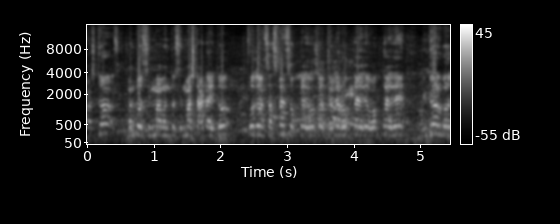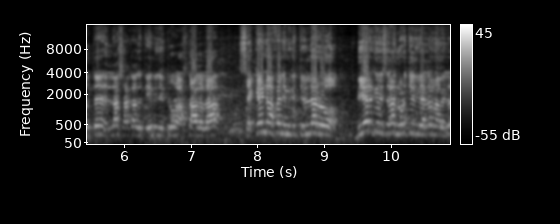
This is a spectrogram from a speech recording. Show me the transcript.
ಫಸ್ಟ್ ಬಂತು, ಸಿನಿಮಾ ಬಂತು, ಸಿನಿಮಾ ಸ್ಟಾರ್ಟ್ ಆಯ್ತು. ಹೋಗಿ ಒಂದು ಸಸ್ಪೆನ್ಸ್ ಹೋಗ್ತಾ ಇದೆ ಹೋಗ್ತಾ ಥ್ರಿಲ್ಲರ್ ಹೋಗ್ತಾ ಇದೆ ಹೋಗ್ತಾ ಇದೆ. ಇಂಟರ್ವಲ್ ಬರುತ್ತೆ, ಎಲ್ಲ ಶಾಕ್ ಆಗುತ್ತೆ. ಏನಿದೆ ಇಂಟರ್ವಲ್ ಅರ್ಥ ಆಗಲ್ಲ. ಸೆಕೆಂಡ್ ಹಾಫೇ ನಿಮಗೆ ಥ್ರಿಲ್ಲರು ಬಿಯರ್ ಗಿರೀಸ್ ಎಲ್ಲ ನೋಡ್ತಿದ್ವಿ ಅಲ್ಲ ನಾವೆಲ್ಲ,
